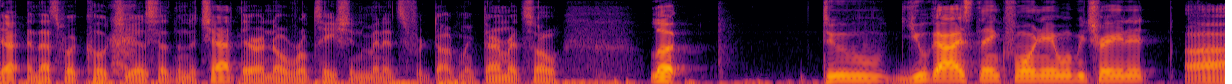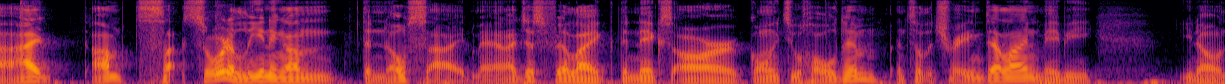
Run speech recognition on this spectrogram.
Yeah, and that's what Coach Chia said in the chat. There are no rotation minutes for Doug McDermott. So, look, do you guys think Fournier will be traded? Uh, I I'm so, sort of leaning on the no side, man. I just feel like the Knicks are going to hold him until the trading deadline. Maybe, you know,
